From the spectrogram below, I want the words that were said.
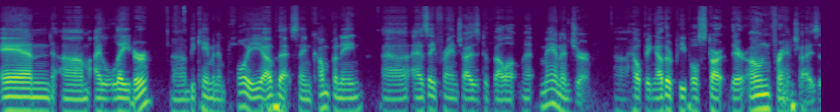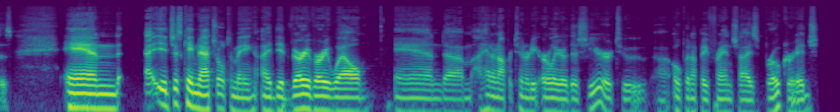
And um, I later uh, became an employee of that same company uh, as a franchise development manager uh, helping other people start their own franchises. And it just came natural to me. I did very, very well. And um, I had an opportunity earlier this year to uh, open up a franchise brokerage.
